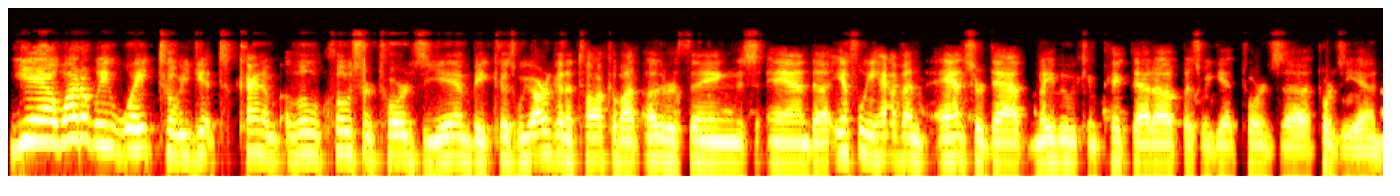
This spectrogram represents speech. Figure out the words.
Yeah, why don't we wait till we get kind of a little closer towards the end because we are going to talk about other things, and uh, if we haven't answered that, maybe we can pick that up as we get towards uh, towards the end.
